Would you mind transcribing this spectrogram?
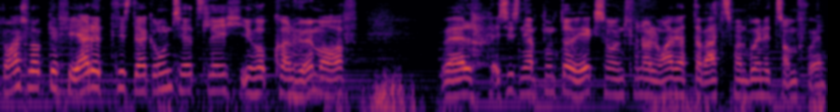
Steinschlag gefährdet ist der grundsätzlich. Ich habe keinen Helm auf weil es ist niemand unterwegs und von allein wird der Watzmann wohl nicht zusammenfallen.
